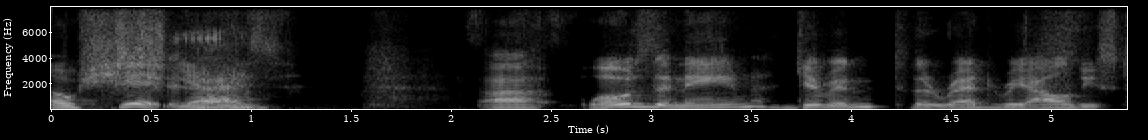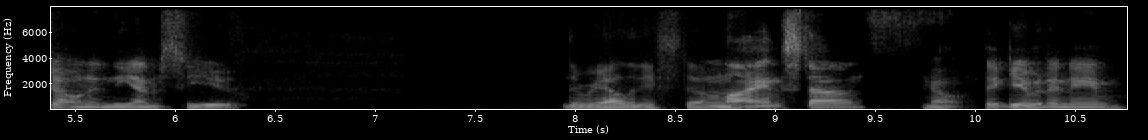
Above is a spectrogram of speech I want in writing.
Oh shit! Yes. Uh, what was the name given to the red reality stone in the MCU? The reality stone. Mind Stone. No, they gave it a name.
